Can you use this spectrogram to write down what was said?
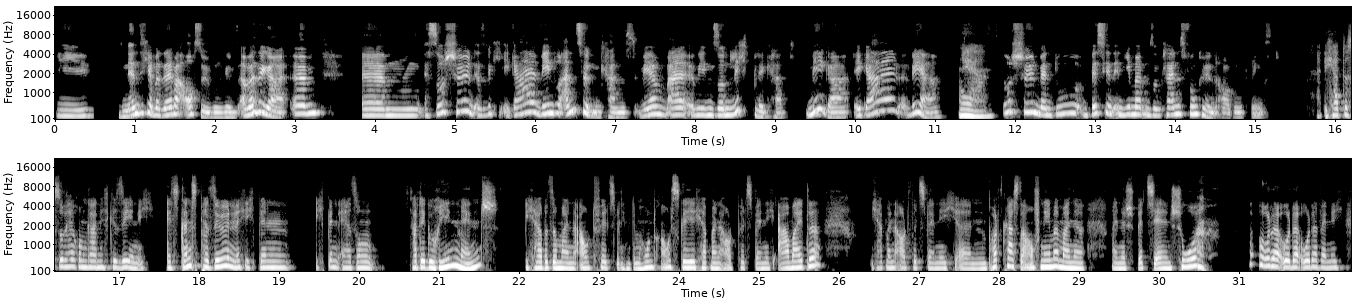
die, die, nennen sich aber selber auch so übrigens, aber ist egal. Ähm, ähm, ist so schön, also wirklich egal, wen du anzünden kannst, wer mal irgendwie so einen Lichtblick hat. Mega, egal wer. Ja. So schön, wenn du ein bisschen in jemandem so ein kleines Funkeln in den Augen bringst. Ich habe das so herum gar nicht gesehen. Ich, jetzt ganz persönlich, ich bin, ich bin eher so ein Kategorienmensch. Ich habe so meine Outfits, wenn ich mit dem Hund rausgehe. Ich habe meine Outfits, wenn ich arbeite. Ich habe meine Outfits, wenn ich äh, einen Podcast aufnehme, meine, meine speziellen Schuhe. oder, oder, oder wenn ich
